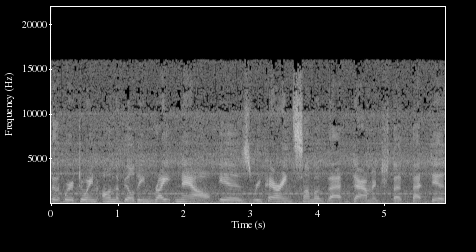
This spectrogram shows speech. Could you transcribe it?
that we're doing on the building right now is repairing some of that damage that that did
